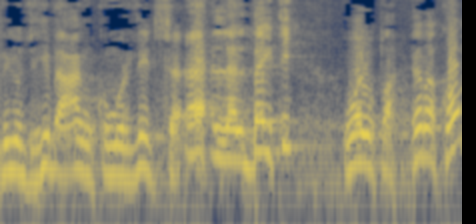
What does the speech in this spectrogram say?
ليذهب عنكم الرجس أهل البيت ويطهركم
